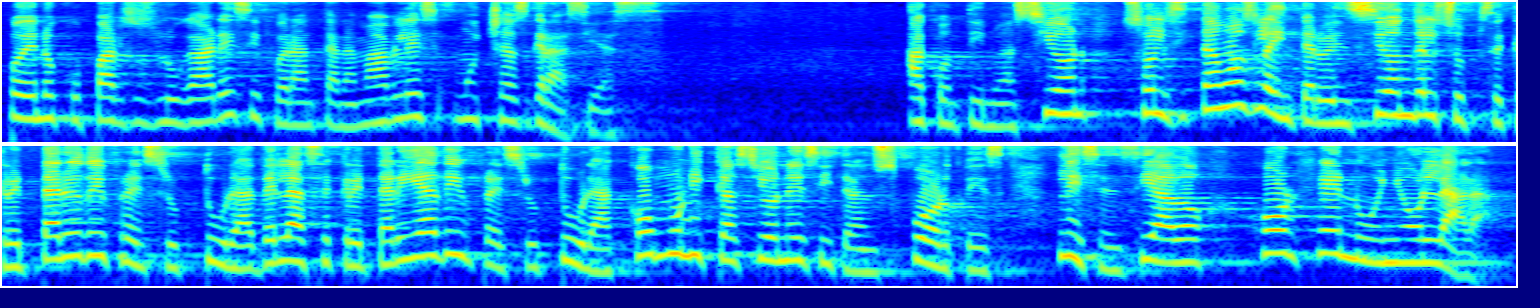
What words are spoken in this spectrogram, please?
Pueden ocupar sus lugares si fueran tan amables. Muchas gracias. A continuación, solicitamos la intervención del subsecretario de Infraestructura de la Secretaría de Infraestructura, Comunicaciones y Transportes, licenciado Jorge Nuño Lara.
